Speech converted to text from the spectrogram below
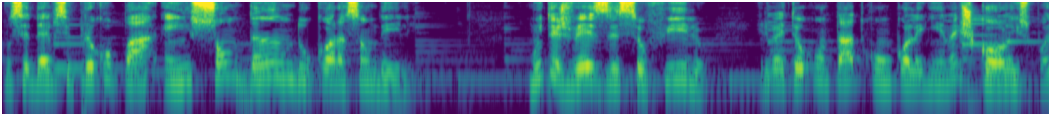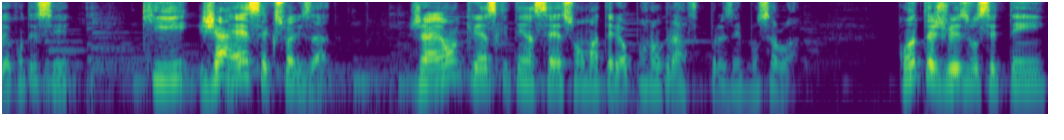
você deve se preocupar em sondando o coração dele. Muitas vezes esse seu filho ele vai ter o contato com um coleguinha na escola, isso pode acontecer, que já é sexualizado. Já é uma criança que tem acesso a um material pornográfico, por exemplo, no celular. Quantas vezes você tem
